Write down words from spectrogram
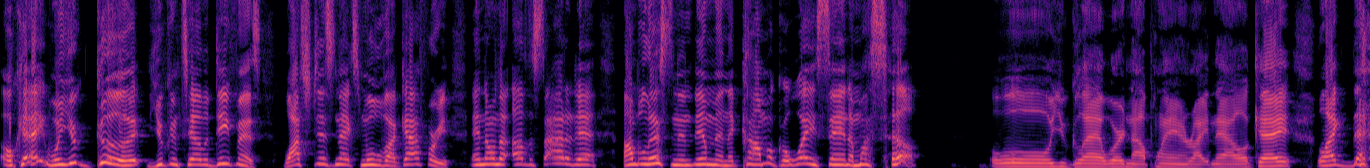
okay? When you're good, you can tell the defense, watch this next move I got for you. And on the other side of that, I'm listening to them in a comical way saying to myself, Oh, you glad we're not playing right now, okay? Like that.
